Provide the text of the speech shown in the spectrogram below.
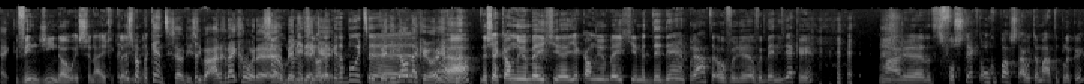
Kijk. Vingino is zijn eigen kleding. Dat is wel bekend. Zo, die is die wel aardig rijk geworden, Zo, uh, Benny Dekker. wel lekker geboerd. Uh... Ben wel lekker, hoor. Ja, dus jij kan nu een beetje, jij kan nu een beetje met Dedin praten over, over Benny Dekker. Maar uh, dat is volstrekt ongepast, automatenplukker.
